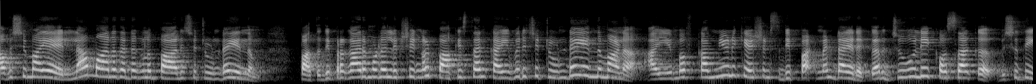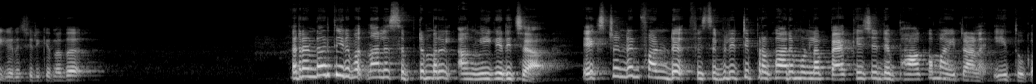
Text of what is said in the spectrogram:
ആവശ്യമായ എല്ലാ മാനദണ്ഡങ്ങളും പാലിച്ചിട്ടുണ്ട് എന്നും പദ്ധതി പ്രകാരമുള്ള ലക്ഷ്യങ്ങൾ പാകിസ്ഥാൻ കൈവരിച്ചിട്ടുണ്ട് എന്നുമാണ് I M F communications department director Julie Kozack വിശദീകരിച്ചിരിക്കുന്നത്. രണ്ടായിരത്തി ഇരുപത്തിനാല് സെപ്റ്റംബറിൽ അംഗീകരിച്ച എക്സ്റ്റൻഡഡ് ഫണ്ട് ഫിസിബിലിറ്റി പ്രകാരമുള്ള പാക്കേജിന്റെ ഭാഗമായിട്ടാണ് ഈ തുക.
